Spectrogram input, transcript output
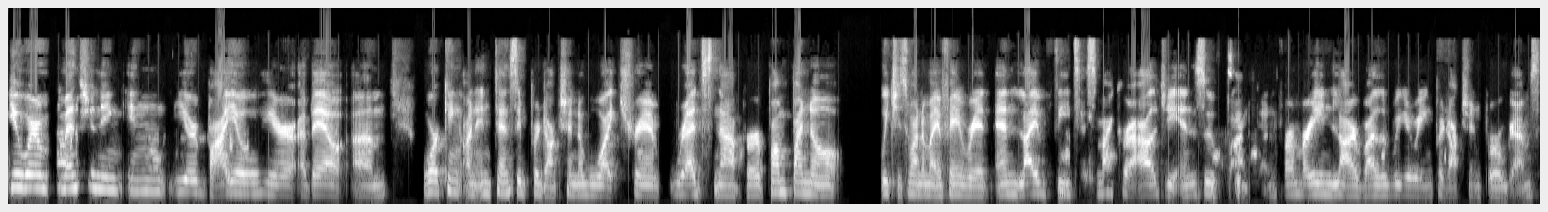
you were mentioning in your bio here about um, working on intensive production of white shrimp, red snapper, pompano, which is one of my favorite, and live feeds as microalgae and zooplankton for marine larval rearing production programs.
